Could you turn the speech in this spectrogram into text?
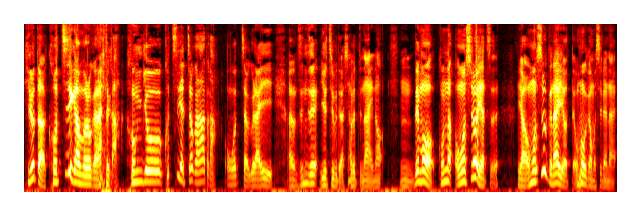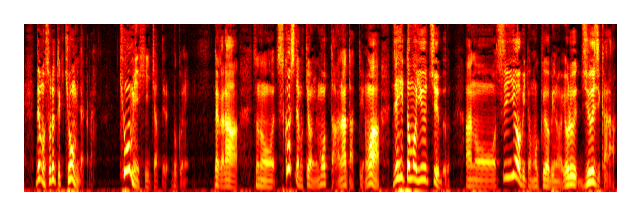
ヒロタはこっちで頑張ろうかなとか、本業こっちでやっちゃおうかなとか、思っちゃうぐらい、あの、全然 YouTube では喋ってないの。うん。でも、こんな面白いやつ、いや、面白くないよって思うかもしれない。でもそれって興味だから。興味引いちゃってる、僕に。だから、その、少しでも興味持ったあなたっていうのは、ぜひとも YouTube、あのー、水曜日と木曜日の夜10時から、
